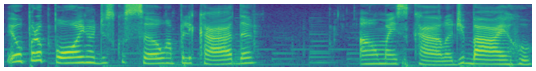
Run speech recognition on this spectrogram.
eu proponho a discussão aplicada a uma escala de bairro,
